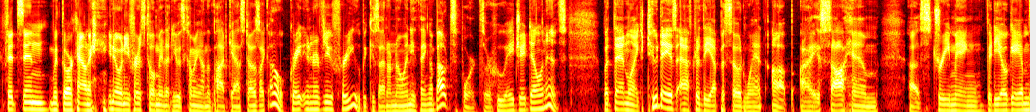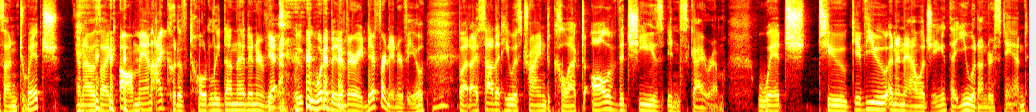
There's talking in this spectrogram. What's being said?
fits in with Door County. You know, when he first told me that he was coming on the podcast, I was like, oh, great interview for you because I don't know anything about sports or who AJ Dillon is. But then, like, two days after the episode went up, I saw him uh, streaming video games on Twitch. And I was like, oh man, I could have totally done that interview. It would have been a very different interview. But I saw that he was trying to collect all of the cheese in Skyrim, which, to give you an analogy that you would understand,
